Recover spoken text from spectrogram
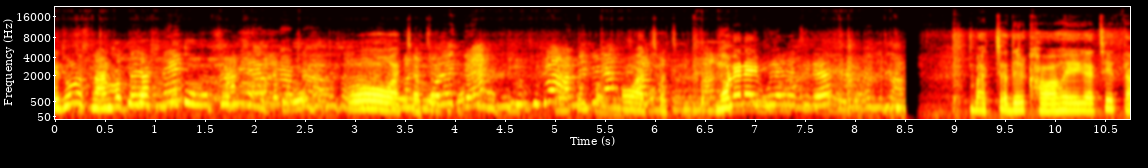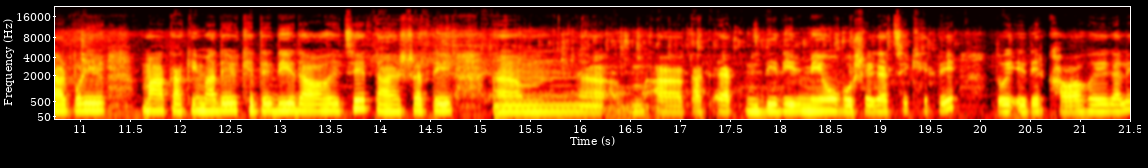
এই জন্য স্নান করতে যাসনি? ও আচ্ছা আচ্ছা ও আচ্ছা আচ্ছা। মনে নেই, ভুলে গেছি রে। বাচ্চাদের খাওয়া হয়ে গেছে, তারপরে মা কাকিমাদের খেতে দিয়ে দেওয়া হয়েছে। তার সাথে এক দিদির মেয়েও বসে গেছে খেতে। তো এদের খাওয়া হয়ে গেলে,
